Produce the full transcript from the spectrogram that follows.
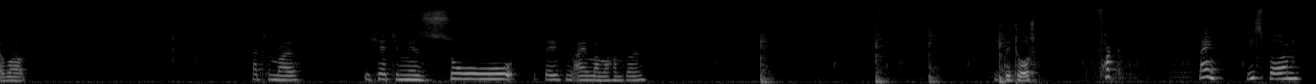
aber. Warte mal. Ich hätte mir so safe einen Eimer machen sollen. Ich bin tot. Fuck. Nein, respawn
